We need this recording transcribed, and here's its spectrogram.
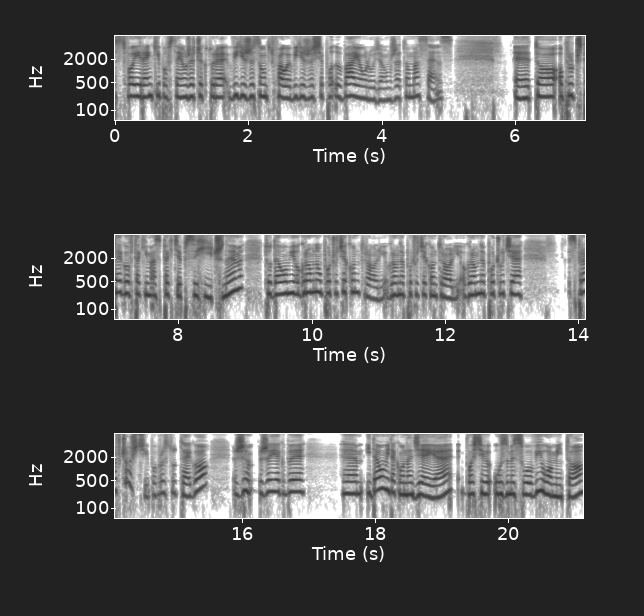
z twojej ręki powstają rzeczy, które widzisz, że są trwałe, widzisz, że się podobają ludziom, że to ma sens E, to oprócz tego w takim aspekcie psychicznym, to dało mi ogromną poczucie kontroli, ogromne poczucie kontroli, ogromne poczucie sprawczości, po prostu tego, że, że jakby i dało mi taką nadzieję, właściwie uzmysłowiło mi to,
